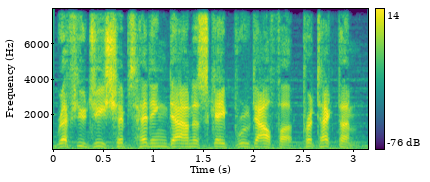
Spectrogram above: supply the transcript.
Refugee ships heading down escape route Alpha. Protect them.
